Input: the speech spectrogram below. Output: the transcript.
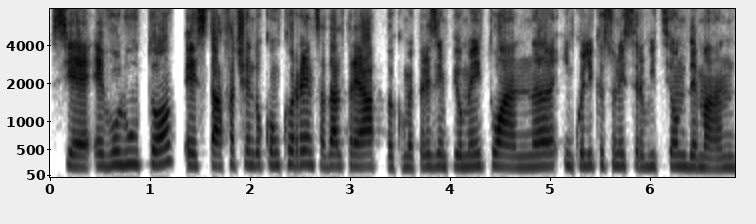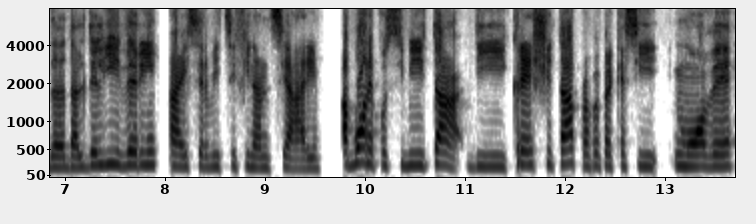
si è evoluto e sta facendo concorrenza ad altre app come per esempio Meituan in quelli che sono i servizi on demand, dal delivery ai servizi finanziari. Ha buone possibilità di crescita proprio perché si muove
